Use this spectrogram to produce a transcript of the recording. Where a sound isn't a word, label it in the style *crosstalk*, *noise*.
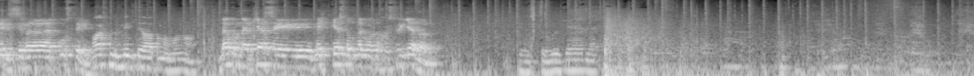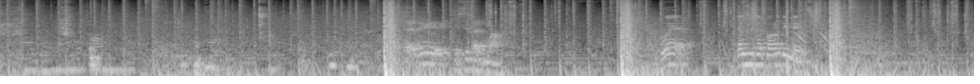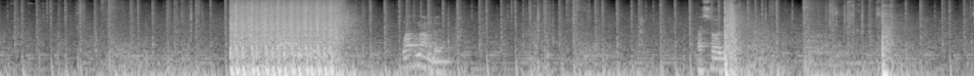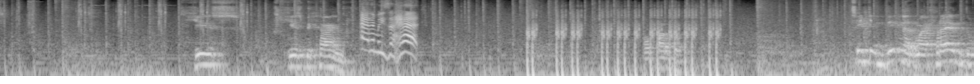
Uah. Χαλάω χαρτίρι σήμερα πούστη. Εγώ έχουν μείνει δύο άτομα μόνο. Με έχουν πιάσει, με έχει πιάσει το πνεύμα των Χριστουγέννων. Χριστούγεννα. Δηλαδή, και σύνταγμα. Where? Tell me the coordinates. What number? I saw it. He's he's behind. Enemies ahead! Oh, pardon. Chicken dinner, my friend,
